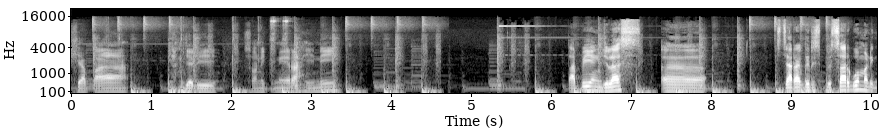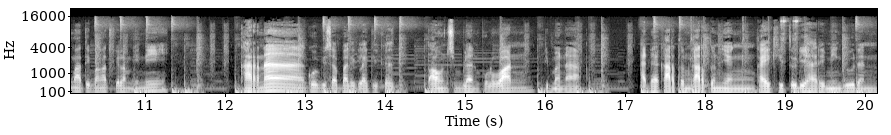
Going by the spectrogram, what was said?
siapa yang jadi Sonic merah ini. Tapi yang jelas uh, secara garis besar gue menikmati banget film ini karena gue bisa balik lagi ke tahun 90-an di mana ada kartun-kartun yang kayak gitu di hari Minggu dan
